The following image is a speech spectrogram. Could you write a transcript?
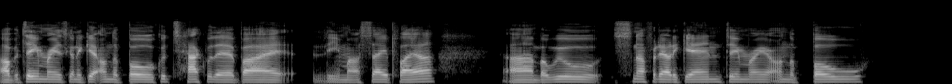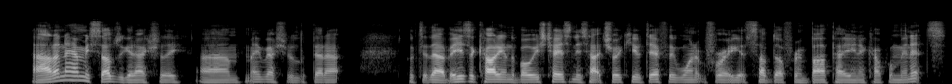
Uh, but Di Maria is going to get on the ball. Good tackle there by the Marseille player. Um, but we'll snuff it out again. Di Maria on the ball. I don't know how many subs we get actually. Um, maybe I should have looked that up. Looked at that. But here's Icardi on the ball. He's chasing his hat trick. He'll definitely want it before he gets subbed off for Mbappe in a couple minutes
